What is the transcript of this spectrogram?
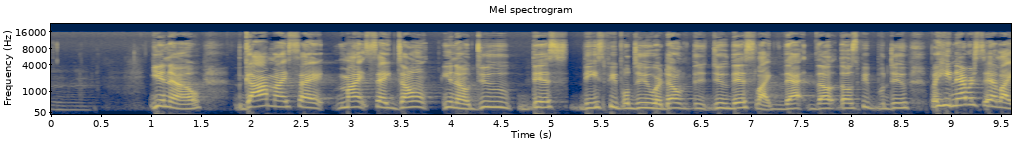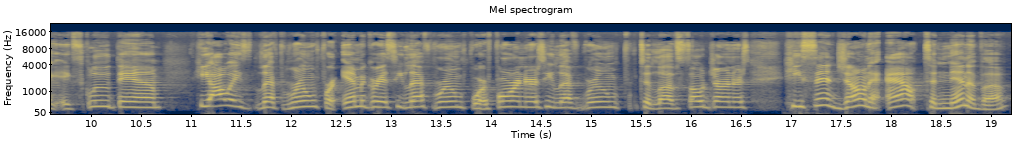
Mm-hmm. You know, God might say might say don't you know do this these people do or don't do this like that th- those people do, but He never said like exclude them. He always left room for immigrants. He left room for foreigners. He left room to love sojourners. He sent Jonah out to Nineveh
